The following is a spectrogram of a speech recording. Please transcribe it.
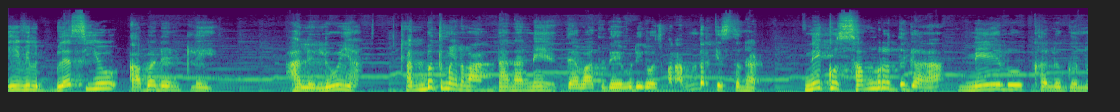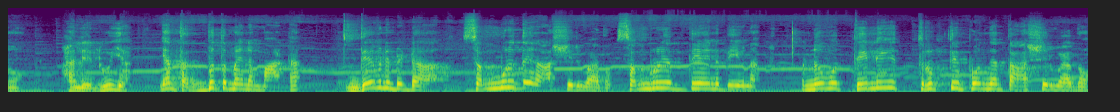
ఈ will bless you abundantly hallelujah అద్భుతమైన వాగ్దానాన్ని దేవాతి దేవుడు ఈరోజు మనందరికి ఇస్తున్నాడు. నీకు సమృద్ధిగా మేలు కలుగును. హలెలుయ ఎంత అద్భుతమైన మాట. దేవుని బిడ్డ సమృద్ధి అయిన ఆశీర్వాదం సమృద్ధి అయిన దీవెన. నువ్వు తిని తృప్తి పొందేంత ఆశీర్వాదం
